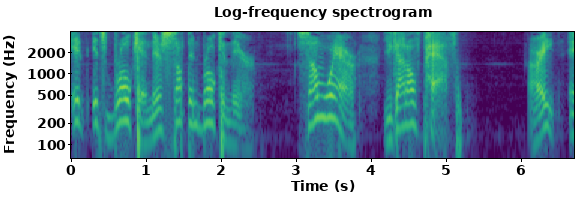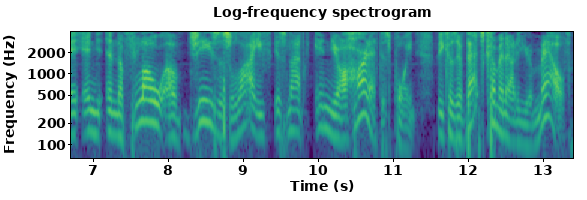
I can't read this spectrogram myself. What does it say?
It it's broken. There's something broken there. Somewhere you got off path. All right. And, and, and the flow of Jesus' life is not in your heart at this point. Because if that's coming out of your mouth,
